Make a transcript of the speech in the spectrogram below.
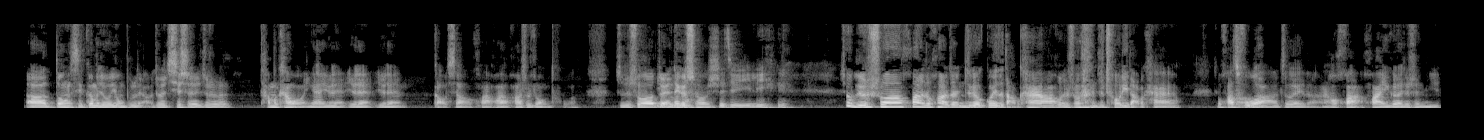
啊、呃东西，根本就用不了，就是其实就是他们看我应该有点有点有点搞笑，画画画出这种图，只是说对那个时候是举一例。就比如说画着画着，你这个柜子打不开啊，或者说 这抽屉打不开，就画错啊之类的。然后画画一个就是你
